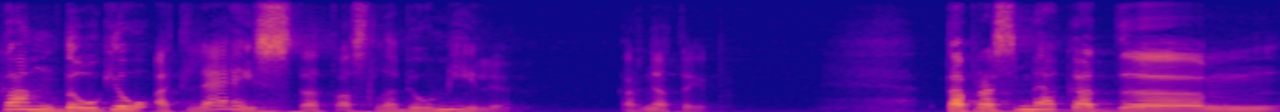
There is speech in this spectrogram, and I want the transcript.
kam daugiau atleista, tas labiau myli. Ar ne taip? Ta prasme, kad um,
